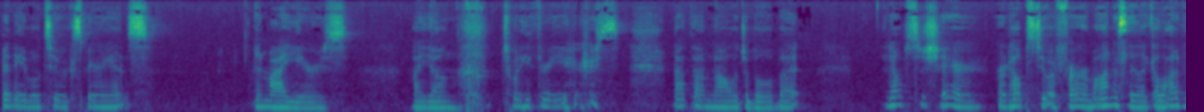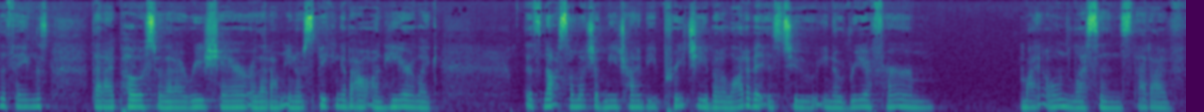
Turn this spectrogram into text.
been able to experience in my years, my young 23 years. Not that I'm knowledgeable, but it helps to share or it helps to affirm. Honestly, like a lot of the things that I post or that I reshare or that I'm, you know, speaking about on here, like it's not so much of me trying to be preachy, but a lot of it is to, you know, reaffirm my own lessons that I've,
